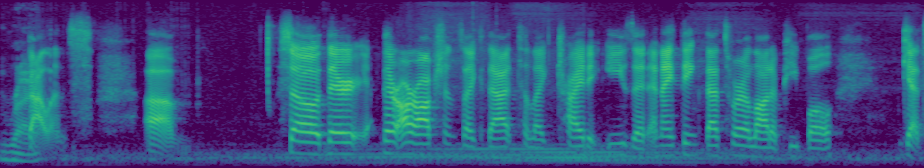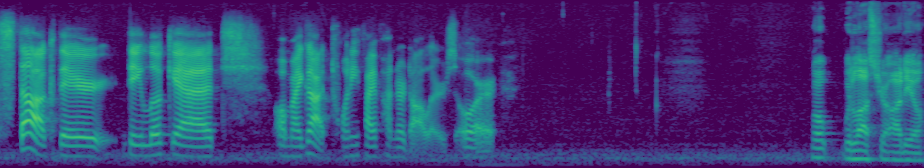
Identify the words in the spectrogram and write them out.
Right. balance. Um, so there there are options like that to like try to ease it, and I think that's where a lot of people get stuck. They they look at oh my god twenty five hundred dollars or Well, we lost your audio.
